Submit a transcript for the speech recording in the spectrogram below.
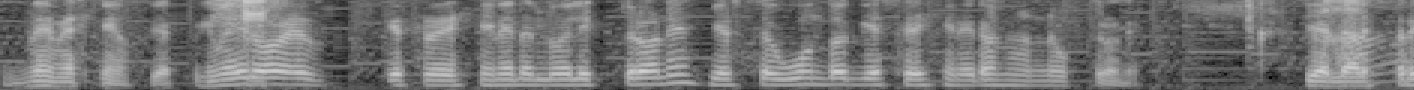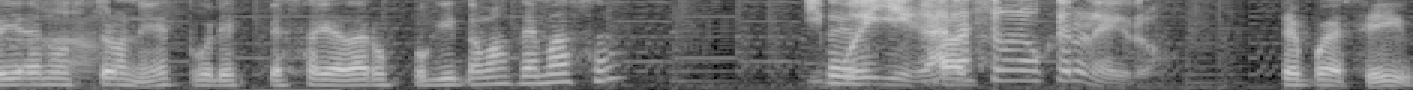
de emergencia. El primero es que se degeneren los electrones y el segundo que se degeneran los neutrones. Si a la estrella de ah. neutrones tú le empiezas a dar un poquito más de masa. ¿Y puede llegar a ser un agujero negro? Se puede, sí.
